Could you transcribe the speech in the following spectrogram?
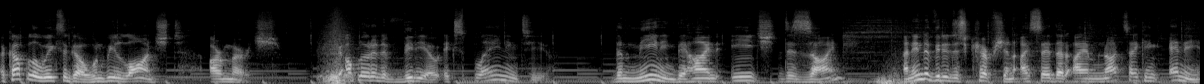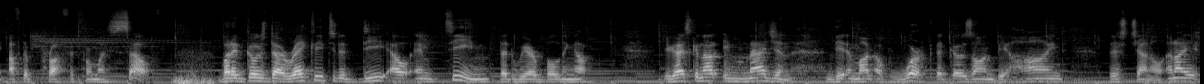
A couple of weeks ago, when we launched our merch, we uploaded a video explaining to you the meaning behind each design. And in the video description, I said that I am not taking any of the profit for myself, but it goes directly to the DLM team that we are building up. You guys cannot imagine the amount of work that goes on behind this channel. And I,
